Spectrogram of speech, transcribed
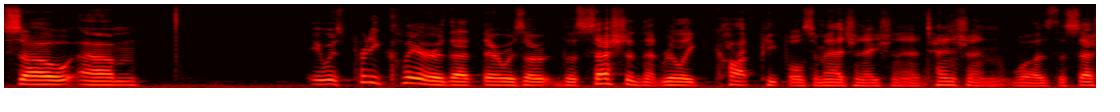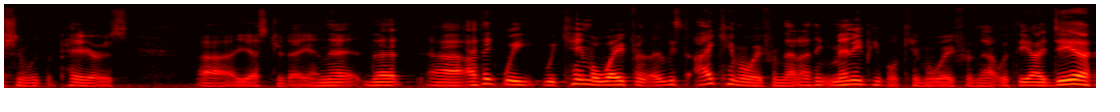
so um, it was pretty clear that there was a the session that really caught people's imagination and attention was the session with the payers uh, yesterday, and that that uh, I think we we came away from at least I came away from that. I think many people came away from that with the idea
